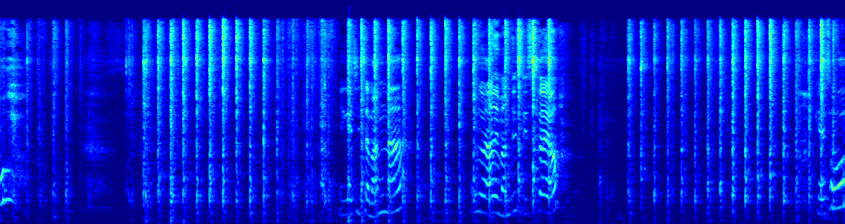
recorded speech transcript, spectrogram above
오! 이게 진짜 맞나? 오늘 안에 만들 수 있을까요? 계속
